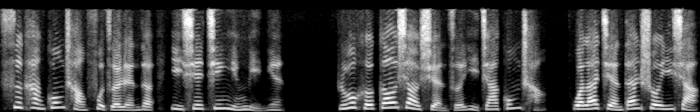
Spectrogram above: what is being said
四看工厂负责人的一些经营理念，如何高效选择一家工厂？我来简单说一下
